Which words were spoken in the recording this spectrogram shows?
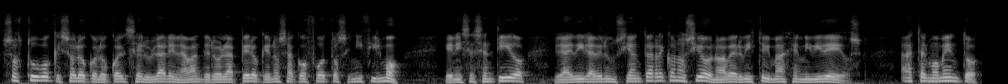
sostuvo que solo colocó el celular en la banderola pero que no sacó fotos ni filmó. En ese sentido, la edila denunciante reconoció no haber visto imagen ni videos. Hasta el momento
